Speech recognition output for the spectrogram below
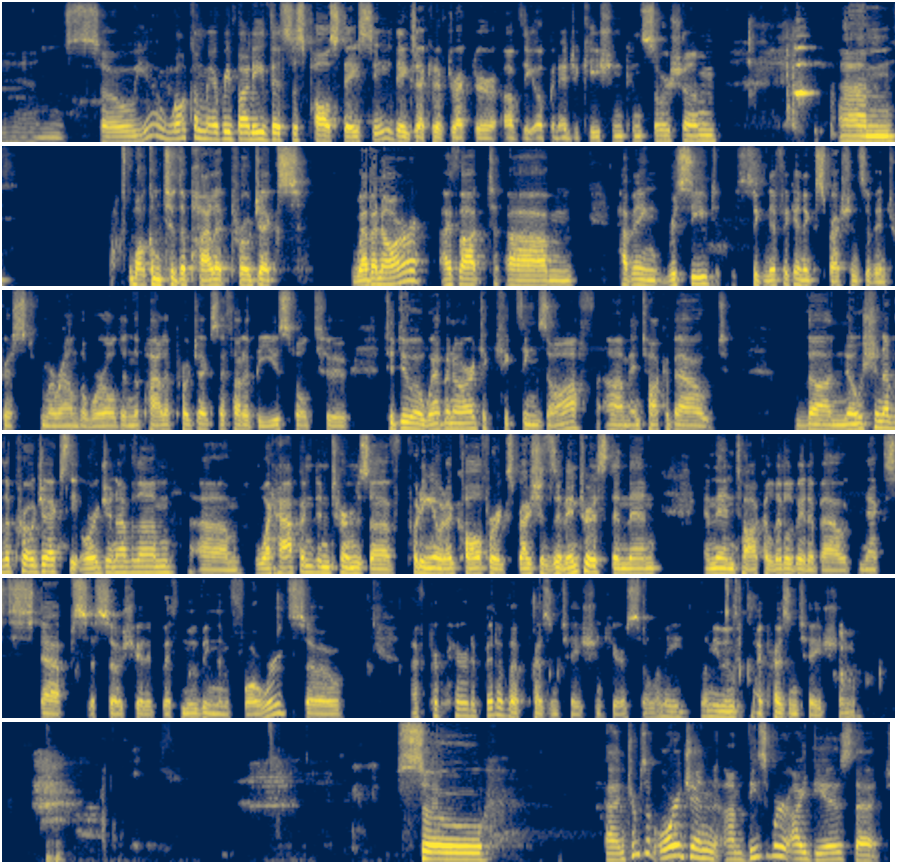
And so, yeah, welcome everybody. This is Paul Stacey, the Executive Director of the Open Education Consortium. Um, welcome to the Pilot Projects webinar. I thought um, having received significant expressions of interest from around the world in the pilot projects, I thought it'd be useful to, to do a webinar to kick things off um, and talk about the notion of the projects, the origin of them, um, what happened in terms of putting out a call for expressions of interest, and then and then talk a little bit about next steps associated with moving them forward. So I've prepared a bit of a presentation here. So let me let me move my presentation. So uh, in terms of origin, um, these were ideas that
